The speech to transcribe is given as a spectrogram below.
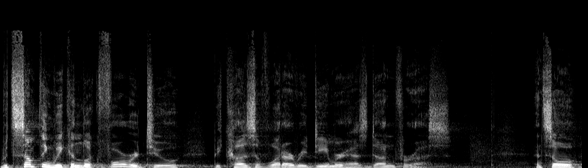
It's something we can look forward to because of what our Redeemer has done for us. And so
